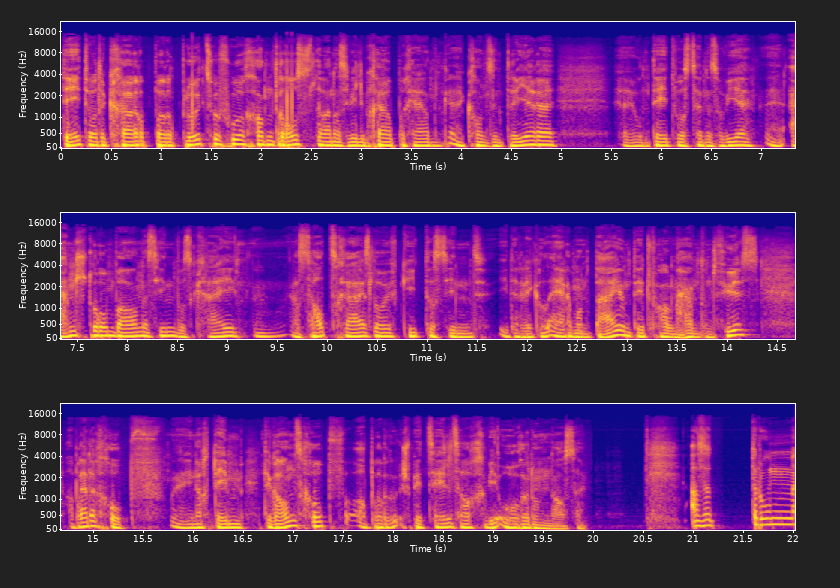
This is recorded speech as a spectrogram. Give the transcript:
Dort, wo der Körper die Blutzufuhr kann drosseln, wenn er sich im Körperkern äh, konzentrieren will, äh, und dort, wo es dann so wie äh, Endstrombahnen sind, wo es keine Ersatzkreisläufe gibt, das sind in der Regel Arme und Beine und dort vor allem Hände und Füße, aber auch der Kopf, je nachdem der ganze Kopf, aber speziell Sachen wie Ohren und Nase. Also darum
